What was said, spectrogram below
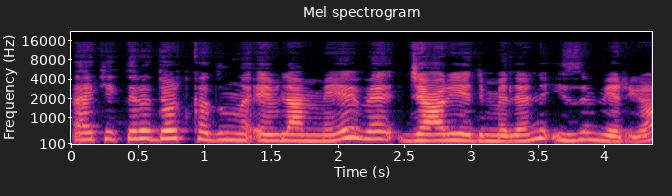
erkeklere dört kadınla evlenmeye ve cari edinmelerine izin veriyor.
